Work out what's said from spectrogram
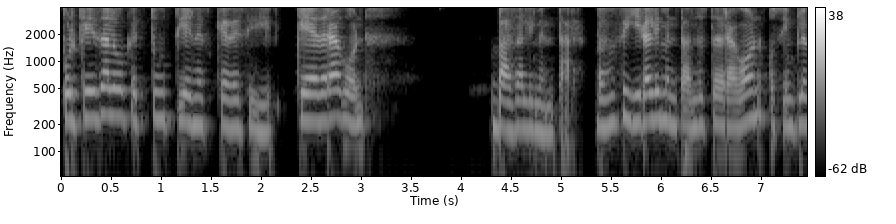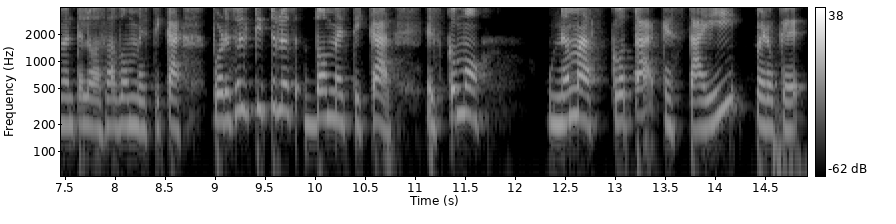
porque es algo que tú tienes que decidir. ¿Qué dragón vas a alimentar. ¿Vas a seguir alimentando este dragón o simplemente lo vas a domesticar? Por eso el título es domesticar. Es como una mascota que está ahí, pero que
